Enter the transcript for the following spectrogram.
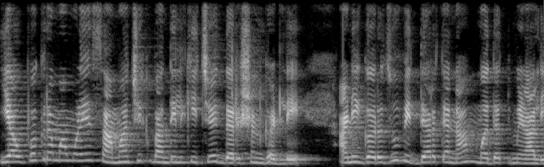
या उपक्रमामुळे सामाजिक बांधिलकीचे दर्शन घडले आणि गरजू विद्यार्थ्यांना मदत मिळाली.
